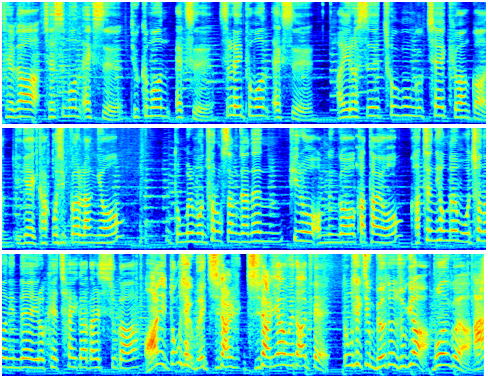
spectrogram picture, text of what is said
제가 제스몬 X, 듀크몬 X, 슬레이프몬 X, 바이러스 초궁극체 교환권 이게 갖고 싶걸랑요? 동글몬 초록상자는 필요 없는 것 같아요. 같은 현금 5천원인데 이렇게 차이가 날 수가. 아니 똥색 왜 지랄 지랄이야 왜 나한테? 똥색 지금 몇 연속이야? 뭐 하는 거야? 아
